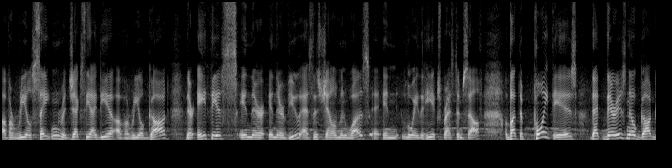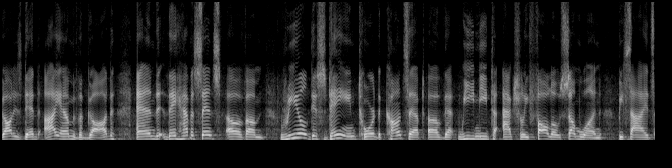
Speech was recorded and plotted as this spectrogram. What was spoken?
of a real Satan, rejects the idea of a real God. They're atheists in their in their view, as this gentleman was in the way that he expressed himself. But the point is that there is no God. God is dead. I am the God, and they have a sense of. Um, real disdain toward the concept of that we need to actually follow someone besides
